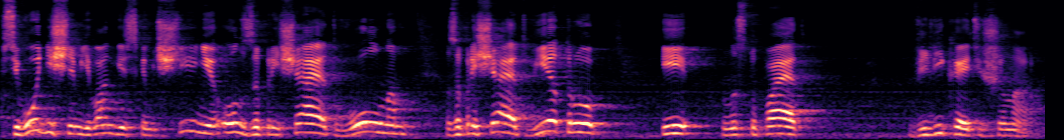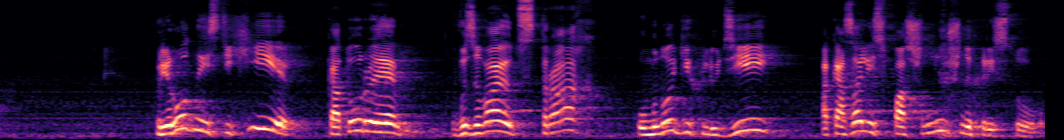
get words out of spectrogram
в сегодняшнем евангельском чтении Он запрещает волнам, запрещает ветру, и наступает великая тишина. Природные стихии, которые вызывают страх у многих людей, оказались послушны Христу.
